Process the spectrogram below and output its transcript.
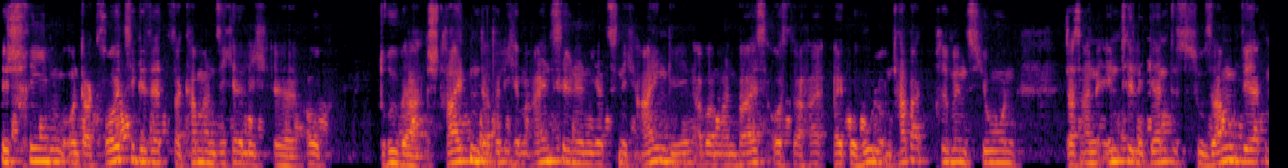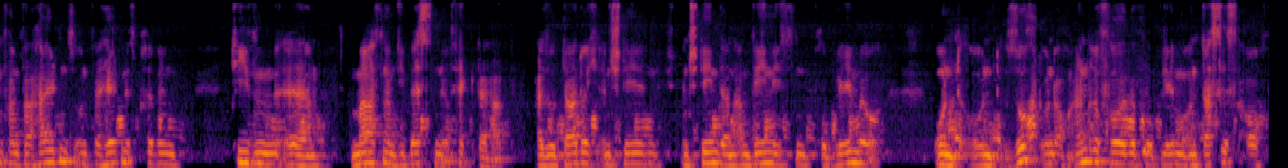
beschrieben, unter Kreuze gesetzt. Da kann man sicherlich äh, auch drüber streiten. Da will ich im Einzelnen jetzt nicht eingehen, aber man weiß aus der Alkohol- und Tabakprävention, dass ein intelligentes Zusammenwirken von verhaltens- und verhältnispräventiven äh, Maßnahmen die besten Effekte hat. Also dadurch entstehen, entstehen dann am wenigsten Probleme und, und Sucht und auch andere Folgeprobleme. Und das ist auch,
